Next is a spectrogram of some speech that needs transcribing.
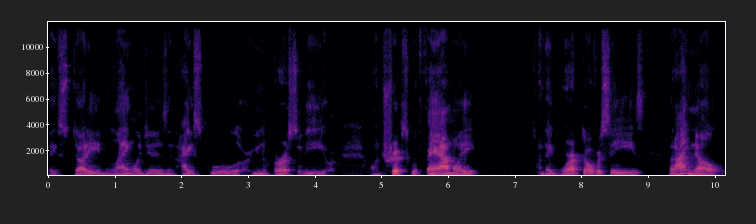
They've studied languages in high school or university or on trips with family. And they've worked overseas. But I know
